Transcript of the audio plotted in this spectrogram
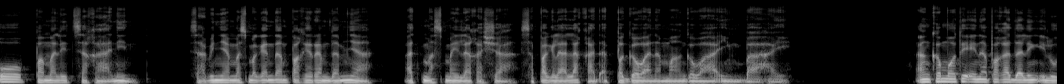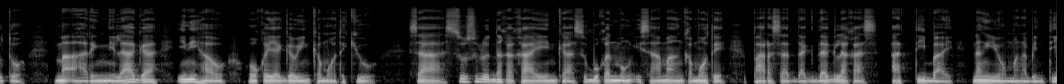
o pamalit sa kanin. Sabi niya mas magandang pakiramdam niya at mas may lakas siya sa paglalakad at paggawa ng mga gawaing bahay. Ang kamote ay napakadaling iluto, maaring nilaga, inihaw o kaya gawing kamote Q. Sa susunod na kakain ka, subukan mong isama ang kamote para sa dagdag lakas at tibay ng iyong mga binti.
